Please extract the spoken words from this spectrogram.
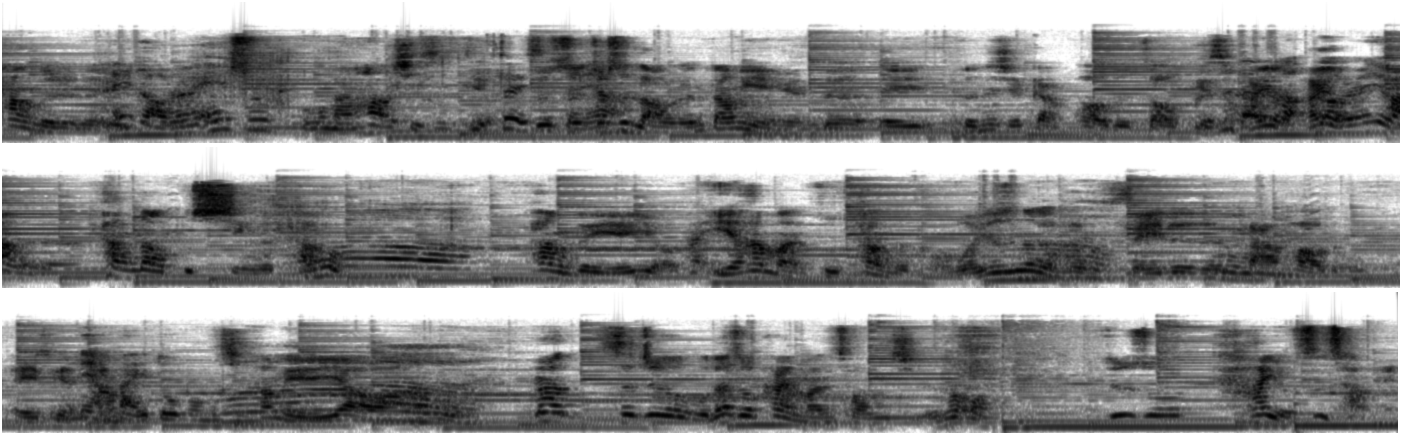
胖的人的 A，哎，老人 A 书我蛮好奇是点，就是就是老人当演员的 A 的那些干炮的照片，还有还有胖胖到不行的胖。胖的也有，他也他满足胖的口味，就是那个很肥的人打炮的 A 片，两百多公斤，他们也要啊。那这就我那时候看也蛮冲击，我说哦，就是说他有市场哎，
